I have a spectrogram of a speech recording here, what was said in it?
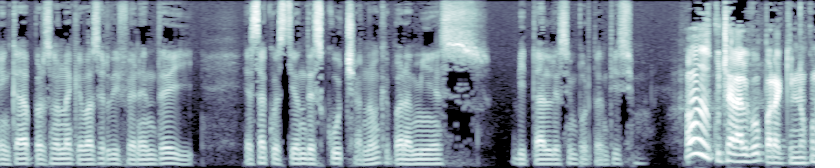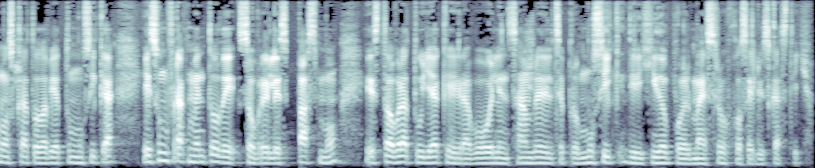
en cada persona que va a ser diferente y esa cuestión de escucha, ¿no? Que para mí es vital, es importantísimo. Vamos a escuchar algo para quien no conozca todavía tu música. Es un fragmento de Sobre el Espasmo, esta obra tuya que grabó el ensamble del Cepro Music dirigido por el maestro José Luis Castillo.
